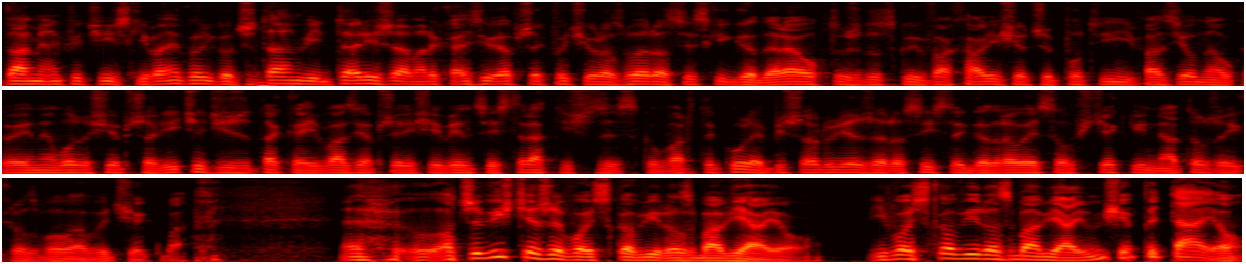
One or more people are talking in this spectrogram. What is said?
Damian Kwieciński. Panie kolego, czytałem w Interi, że amerykański wywiad przechwycił rozmowę rosyjskich generałów, którzy doskonale wahali się, czy Putin inwazją na Ukrainę może się przeliczyć i że taka inwazja przyniesie więcej strat niż zysku. W artykule pisze również, że rosyjscy generałowie są wściekli na to, że ich rozmowa wyciekła. E, oczywiście, że wojskowi rozmawiają. I wojskowi rozmawiają i się pytają.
